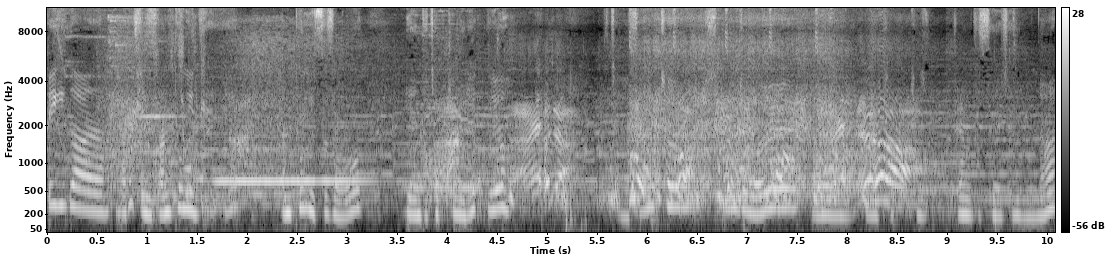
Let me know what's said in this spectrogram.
빼기가 마침 관통이, 관통이 있어서 얘한테 접근을 했고요. 자, 쌍철, 쌍절, 어, 어, 저- 잘못했어요. 죄송합니다.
